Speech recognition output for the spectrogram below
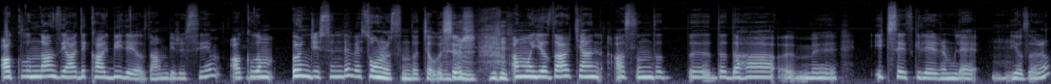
aklından ziyade kalbiyle yazan birisiyim. Aklım öncesinde ve sonrasında çalışır. Ama yazarken aslında da daha e, iç sezgilerimle yazarım.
